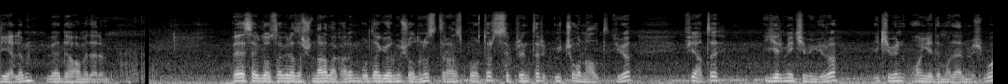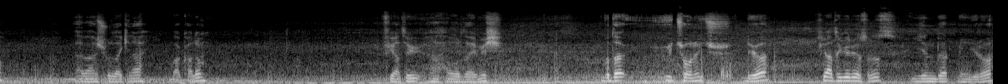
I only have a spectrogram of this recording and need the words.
Diyelim ve devam edelim. Ve sevgili dostlar biraz da şunlara bakalım. Burada görmüş olduğunuz Transporter Sprinter 316 diyor. Fiyatı 22 bin euro. 2017 modelmiş bu. Hemen şuradakine bakalım. Fiyatı heh, oradaymış. Bu da 313 diyor. Fiyatı görüyorsunuz 24 bin euro.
